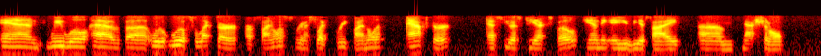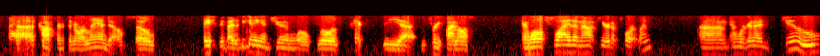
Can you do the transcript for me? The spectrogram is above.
and we will have uh, we'll, we'll select our, our finalists. We're going to select three finalists after SUSB Expo and the AUVSI um, National uh, Conference in Orlando. So basically, by the beginning of June, we'll we'll pick the, uh, the three finalists, and we'll fly them out here to Portland, um, and we're going to do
